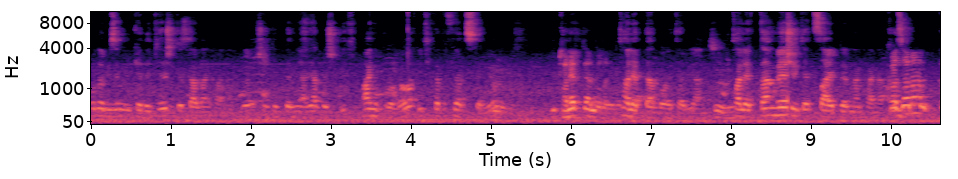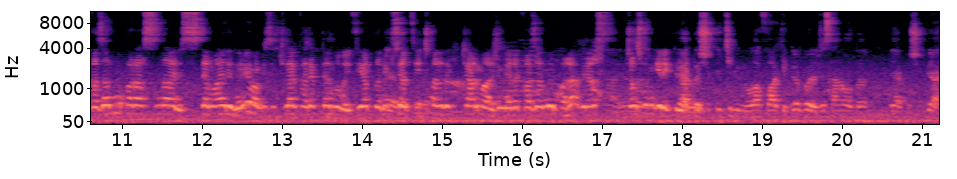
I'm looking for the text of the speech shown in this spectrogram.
Bu da bizim ülkedeki şirketlerden kaynaklı. Şirketlerin yani yaklaşık iki, aynı programa iki katı fiyat isteniyor. Hı. Bu talepten dolayı. mı? Talepten dolayı tabii yani. Hı hı. Talepten ve şirket sahiplerinden kaynaklı. Kazanan, kazanma para aslında aynı. Sistem aynı dönüyor ama bizimkiler talepten dolayı fiyatları Evet, yükselttiği evet. için aradaki kar marjım ya da kazandığım para biraz Aynen çalışmamı gerektiriyor. Yaklaşık 2000 dolar fark ediyor. Böylece sen orada yaklaşık bir ay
